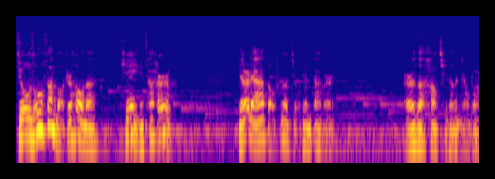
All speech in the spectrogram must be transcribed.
酒足饭饱之后呢，天已经擦黑了，爷儿俩走出了酒店大门。儿子好奇地问张波：“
